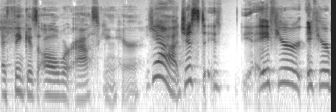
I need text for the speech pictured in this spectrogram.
I think is all we're asking here. yeah just if you're if you're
